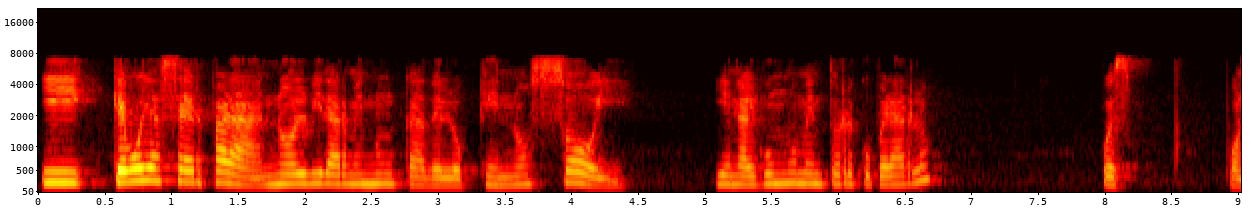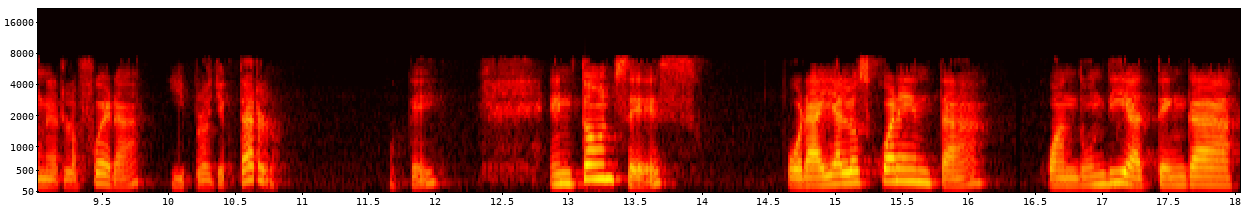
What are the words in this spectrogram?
¿Y qué voy a hacer para no olvidarme nunca de lo que no soy y en algún momento recuperarlo? Pues ponerlo fuera y proyectarlo. ¿Ok? Entonces, por ahí a los 40, cuando un día tenga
